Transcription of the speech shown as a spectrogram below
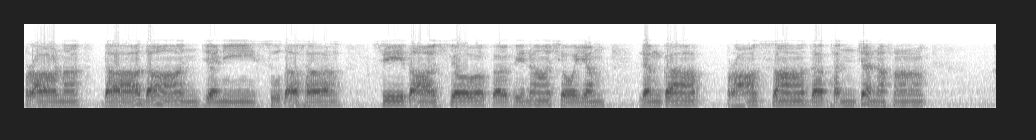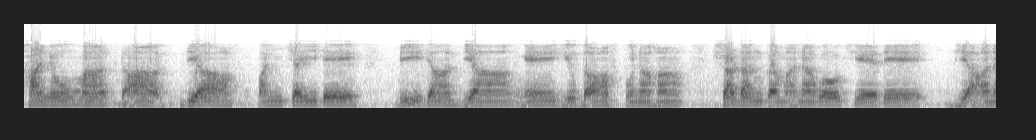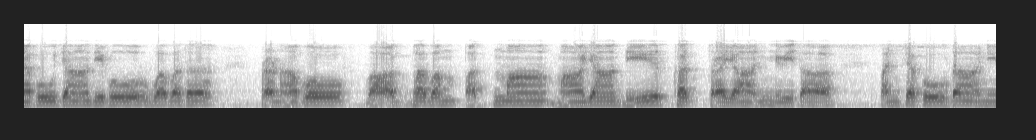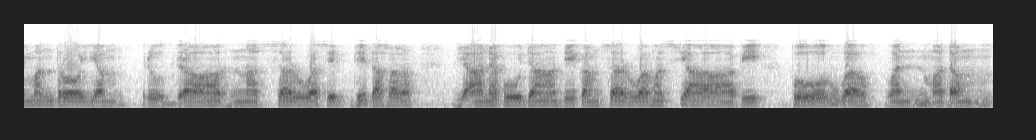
प्राणदादाञ्जनीसुतः सीताशोकविनाशोऽयं लङ्काप्रासादभञ्जनः। हनुमदाद्या पञ्चैते बीजाद्याङे युधाः पुनः षडङ्गमनवोह्येदे ध्यानपूजादिपूर्ववद प्रणवो वाग्भवं पद्मा माया दीर्घत्रयान्विता। पञ्चकूडानि मन्त्रोऽयं रुद्रार्णः सर्वसिद्धिदः ध्यानपूजादिकं सर्वमस्यापि पूर्ववन्मदम्।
